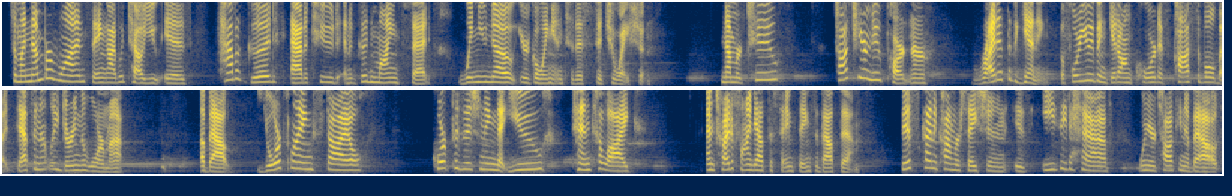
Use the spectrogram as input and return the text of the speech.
So, my number one thing I would tell you is have a good attitude and a good mindset when you know you're going into this situation. Number two, talk to your new partner right at the beginning, before you even get on court, if possible, but definitely during the warm up, about your playing style, court positioning that you tend to like, and try to find out the same things about them. This kind of conversation is easy to have when you're talking about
